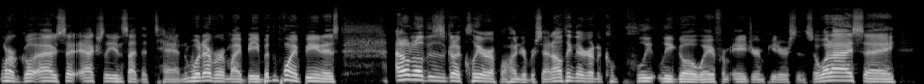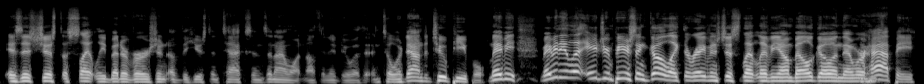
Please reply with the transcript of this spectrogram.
or go, I said actually inside the 10, whatever it might be. But the point being is, I don't know if this is going to clear up 100%. I don't think they're going to completely go away from Adrian Peterson. So what I say is it's just a slightly better version of the Houston Texans, and I want nothing to do with it until we're down to two people. Maybe maybe they let Adrian Peterson go like the Ravens just let Le'Veon Bell go, and then we're mm-hmm. happy.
